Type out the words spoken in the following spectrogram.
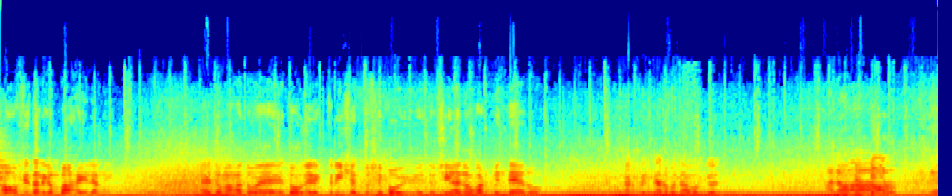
Ako kasi talagang bahay lang eh. Ito mga to, eh, ito, electrician to si Boy. Ito si ano, karpentero. Karpentero ba tawag doon? Ano, ah, Pintor. Hindi,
